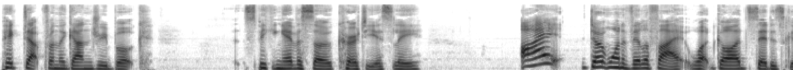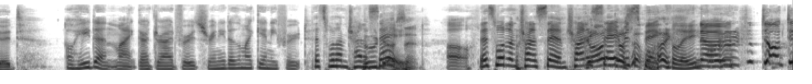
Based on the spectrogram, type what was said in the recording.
picked up from the Gundry book. Speaking ever so courteously, I don't want to vilify what God said is good. oh, he doesn't like our dried fruits, Serene. He doesn't like any fruit. That's what I'm trying Who to say. doesn't? Oh. That's what I'm trying to say. I'm trying God to say it doesn't like respectfully. No, Dr.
